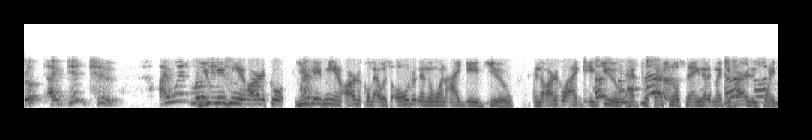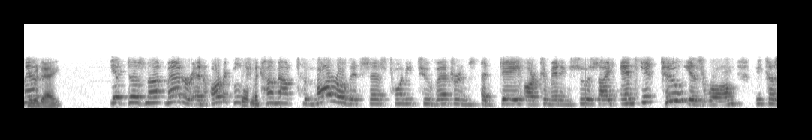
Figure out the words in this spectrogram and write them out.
looked. I did too. I went looking. You gave me an article. You I- gave me an article that was older than the one I gave you, and the article I gave Does you had matter. professionals saying that it might be higher than not 22 a day. It does not matter. An article Well, can come out tomorrow that says 22 veterans a day are committing suicide, and it too is wrong because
